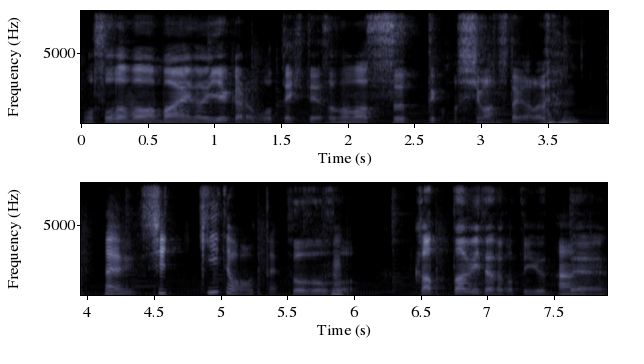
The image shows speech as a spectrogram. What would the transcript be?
もうそのまま前の家から持ってきてそのままスッてこうしまってたからね。うん。なんかし聞いてはおったよ。そうそうそう買ったみたいなこと言って、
